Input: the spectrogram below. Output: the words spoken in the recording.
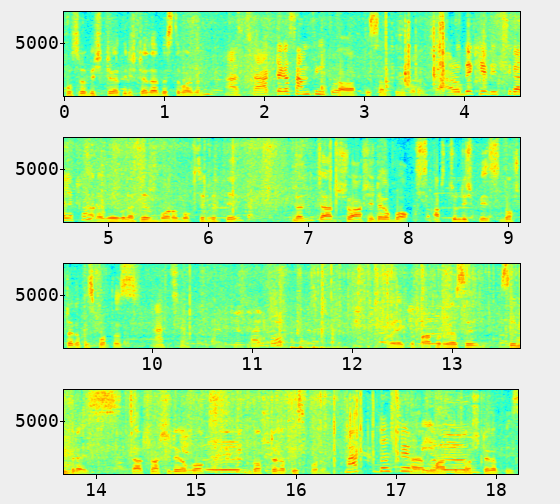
খুচরা বিশ টাকা তিরিশ টাকা বেচতে পারবেন। আচ্ছা আট টাকা সামথিং হ্যাঁ পড়বে আট টাকা সামথিং পরে আচ্ছা, আরও দেখিয়ে দিচ্ছি কালেকশন আর যেগুলো আছে বড় বক্সের ভিতরে এটা চারশো আশি টাকা বক্স আটচল্লিশ পিস দশ টাকা পিস পড়তেছে। আচ্ছা তারপর? আর একটা পাথরের আছে সেম প্রাইস চারশো আশি টাকা বক্স দশ টাকা পিস পড়ে মাত্র দশ টাকা হ্যাঁ piece? মাত্র দশ টাকা পিস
